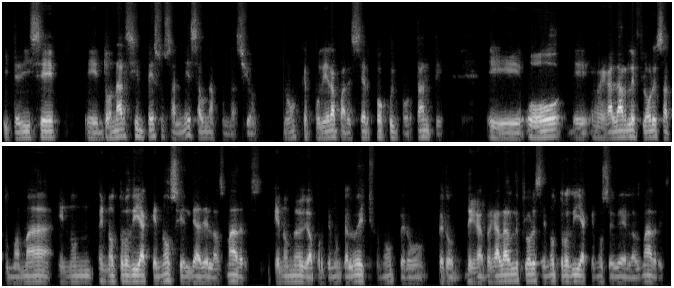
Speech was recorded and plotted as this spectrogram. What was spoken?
Y te dice, eh, donar 100 pesos al mes a una fundación, ¿no? Que pudiera parecer poco importante, eh, o regalarle flores a tu mamá en, en otro día que no sea el Día de las Madres, que no me oiga porque nunca lo he hecho, ¿no? Pero, pero de regalarle flores en otro día que no sea el Día de las Madres,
